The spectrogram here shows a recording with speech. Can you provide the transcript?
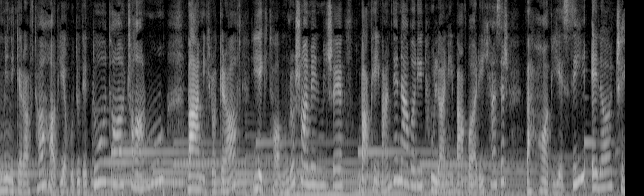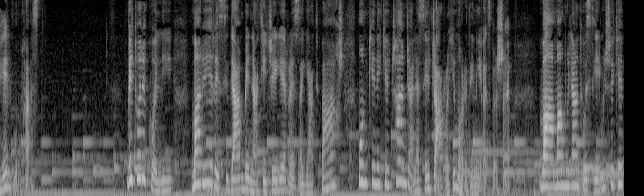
mini graft ها حاوی حدود دو تا چهار مو و micrograft یک تا مو رو شامل میشه و پیوند نواری طولانی و باریک هستش و حاوی سی الا چهل مو هست. به طور کلی برای رسیدن به نتیجه رضایت بخش ممکنه که چند جلسه جراحی مورد نیاز باشه. و معمولا توصیه میشه که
